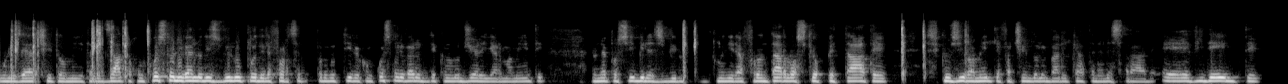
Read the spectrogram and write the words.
un esercito militarizzato con questo livello di sviluppo delle forze produttive, con questo livello di tecnologia degli armamenti, non è possibile dire, affrontarlo a schioppettate esclusivamente facendo le barricate nelle strade. È evidente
